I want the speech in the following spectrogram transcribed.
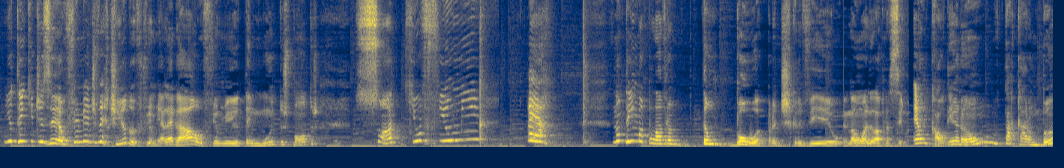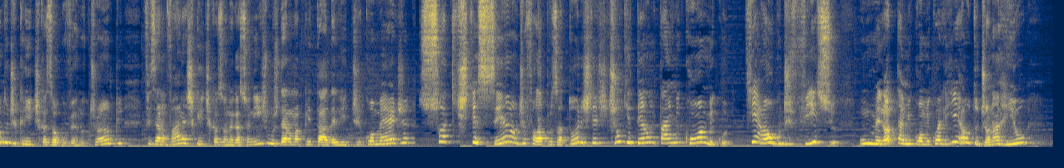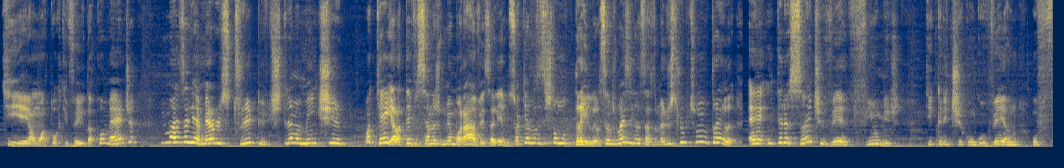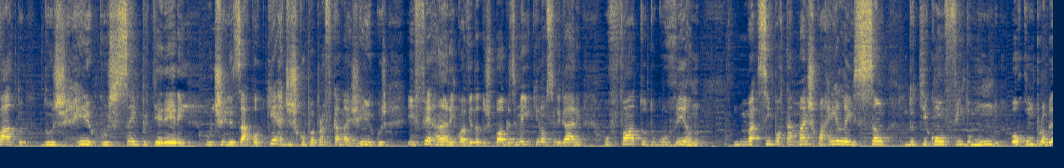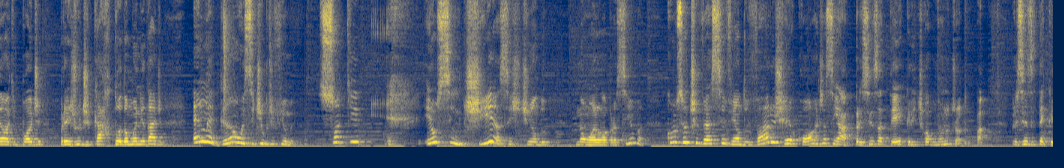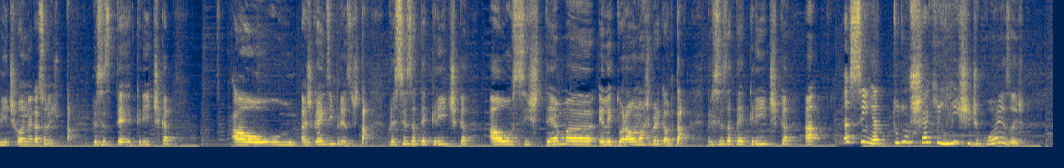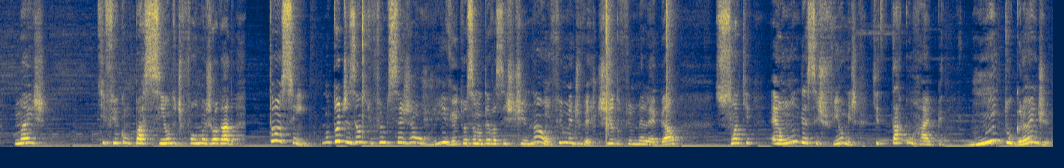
E eu tenho que dizer, o filme é divertido, o filme é legal, o filme tem muitos pontos. Só que o filme. É. Não tem uma palavra tão boa para descrever, não olhe lá para cima. É um caldeirão, tacaram um bando de críticas ao governo Trump, fizeram várias críticas ao negacionismo, deram uma pitada ali de comédia, só que esqueceram de falar para os atores que eles tinham que ter um time cômico, que é algo difícil o melhor time cômico ali é o do Jonah Hill, que é um ator que veio da comédia, mas ali a Mary Streep extremamente. Ok, ela teve cenas memoráveis ali, só que elas estão no trailer. As cenas mais engraçadas da Mary Streep estão no trailer. É interessante ver filmes que criticam o governo, o fato dos ricos sempre quererem utilizar qualquer desculpa para ficar mais ricos e ferrarem com a vida dos pobres e meio que não se ligarem, o fato do governo se importar mais com a reeleição do que com o fim do mundo ou com um problema que pode prejudicar toda a humanidade. É legal esse tipo de filme. Só que eu senti assistindo Não Olha Lá Pra Cima como se eu estivesse vendo vários recordes assim, ah, precisa ter crítica ao governo Trump, pá. Precisa ter crítica ao negacionismo, tá. Precisa ter crítica ao às grandes empresas, tá. Precisa ter crítica ao sistema eleitoral norte-americano, tá. Precisa ter crítica a assim, é tudo um checklist de coisas, mas que ficam passeando de forma jogada. Então, assim, não tô dizendo que o filme seja horrível e que você não deva assistir. Não, o filme é divertido, o filme é legal. Só que é um desses filmes que tá com hype muito grande,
